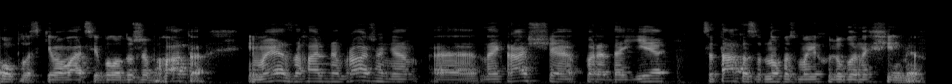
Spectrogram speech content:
оплесків овацій було дуже багато. І моє загальне враження найкраще передає цитата з одного з моїх улюблених фільмів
